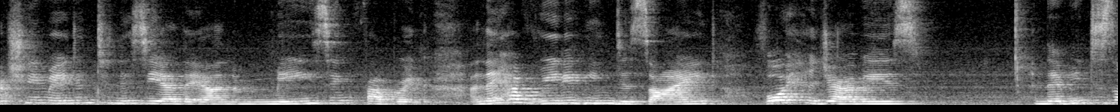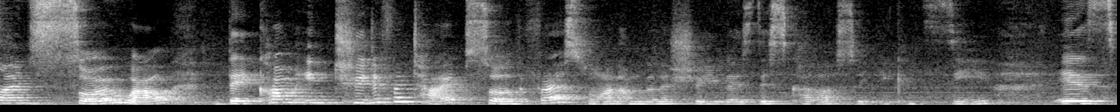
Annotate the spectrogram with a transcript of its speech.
actually made in Tunisia. They are an amazing fabric. And they have really been designed for hijabis. And they've been designed so well. They come in two different types. So the first one i'm going to show you guys this color so you can see is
